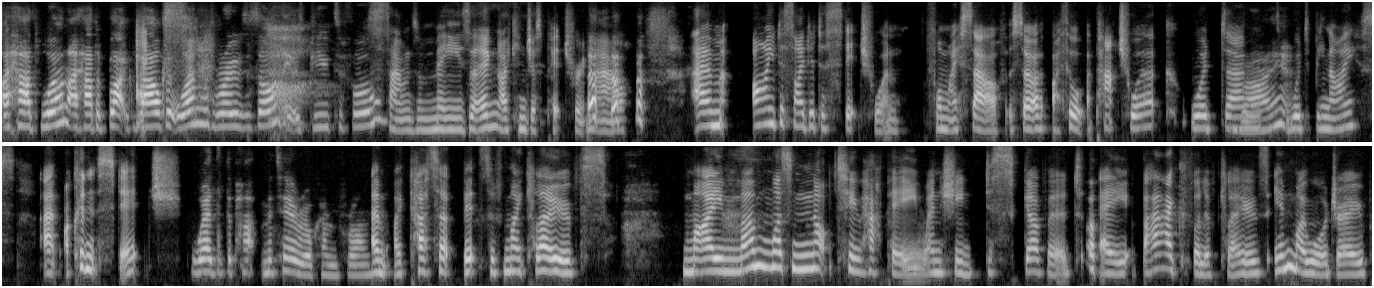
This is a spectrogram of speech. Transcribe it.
I had one. I had a black velvet one with roses on. It was beautiful. Sounds amazing. I can just picture it now. um, I decided to stitch one for myself. So I, I thought a patchwork would um, Right. would be nice. Um, I couldn't stitch. Where did the material come from? um, I cut up bits of my clothes. My mum was not too happy when she discovered a bag full of clothes in my wardrobe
